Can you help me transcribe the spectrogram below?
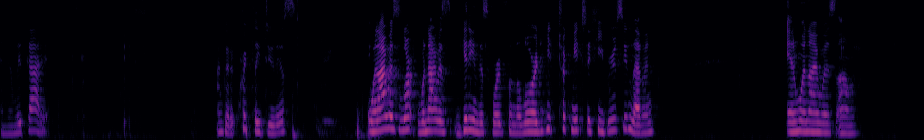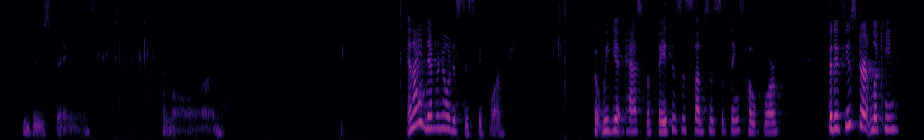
and then we've got it. I'm going to quickly do this. When I was lear- when I was getting this word from the Lord, He took me to Hebrews 11, and when I was um, Hebrews James, come on, and I had never noticed this before. But we get past the faith is the substance of things hoped for, but if you start looking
